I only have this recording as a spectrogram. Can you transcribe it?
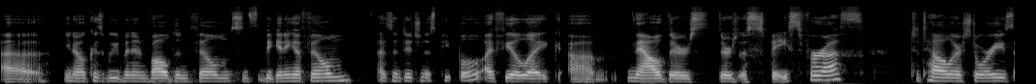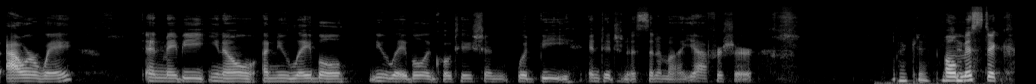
Uh, you know, because we've been involved in film since the beginning of film as Indigenous people. I feel like um, now there's there's a space for us to tell our stories our way and maybe you know a new label new label in quotation would be indigenous cinema yeah for sure okay oh you. mystic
